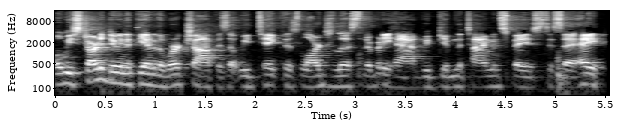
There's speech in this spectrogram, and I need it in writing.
what we started doing at the end of the workshop is that we'd take this large list that everybody had, we'd give them the time and space to say, hey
